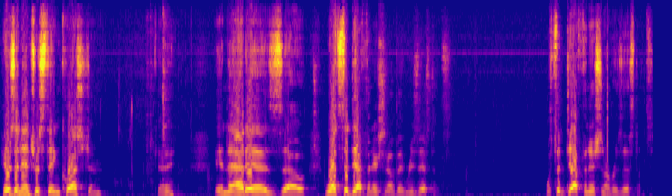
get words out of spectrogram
Here's an interesting question. Okay. And that is uh, what's the definition of a resistance? What's the definition of resistance?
